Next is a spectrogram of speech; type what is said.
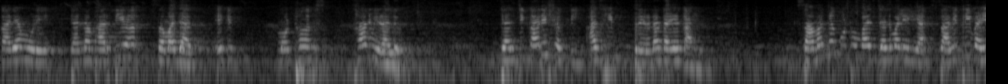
कार्यामुळे त्यांना भारतीय समाजात एक मोठं स्थान मिळालं. त्यांची कार्यशक्ती आजही प्रेरणादायक आहे. सामान्य कुटुंबात जन्मलेल्या सावित्रीबाई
